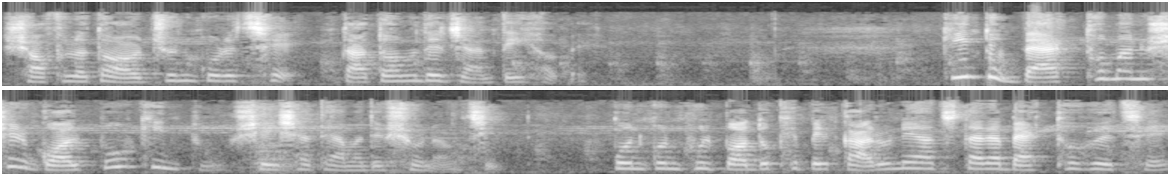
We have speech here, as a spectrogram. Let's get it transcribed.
সফলতা অর্জন করেছে, তা তো আমাদের জানতেই হবে। কিন্তু ব্যর্থ মানুষের গল্পও কিন্তু সেই সাথে আমাদের শোনা উচিত। কোন কোন ভুল পদক্ষেপের কারণে আজ তারা ব্যর্থ হয়েছে,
